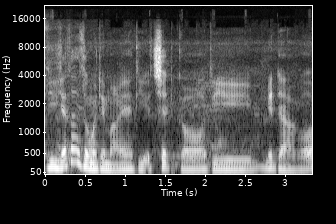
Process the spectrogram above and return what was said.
ဒီရတဆုံးမတင်ပါနဲ့ဒီအချက်ကောဒီမေတ္တာကော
